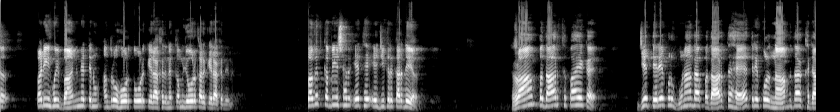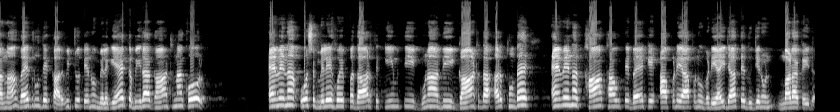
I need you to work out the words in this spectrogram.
ਪੜੀ ਹੋਈ ਬਾਣੀ ਨੇ ਤੈਨੂੰ ਅੰਦਰੋਂ ਹੋਰ ਤੋੜ ਕੇ ਰੱਖ ਦੇਣਾ, ਕਮਜ਼ੋਰ ਕਰਕੇ ਰੱਖ ਦੇਣਾ। ਭਗਤ ਕਬੀਰ ਸਾਹਿਬ ਇੱਥੇ ਇਹ ਜ਼ਿਕਰ ਕਰਦੇ ਆ, ਰਾਮ ਪਦਾਰਥ ਪਾਇਕ ਹੈ ਜੇ ਤੇਰੇ ਕੋਲ ਗੁਣਾ ਦਾ ਪਦਾਰਥ ਹੈ, ਤੇਰੇ ਕੋਲ ਨਾਮ ਦਾ ਖਜ਼ਾਨਾ ਵੈਗਰੂ ਦੇ ਘਰ ਵਿੱਚੋਂ ਤੈਨੂੰ ਮਿਲ ਗਿਆ, ਕਬੀਰਾ ਗਾਂਠ ਨਾ ਖੋਲ। ਐਵੇਂ ਨਾ ਉਸ ਮਿਲੇ ਹੋਏ ਪਦਾਰਥ ਕੀਮਤੀ ਗੁਣਾ ਦੀ ਗਾਂਠ ਦਾ ਅਰਥ ਹੁੰਦਾ ਹੈ। ਐਵੇਂ ਨਾ ਥਾਂ ਥਾਂ ਉੱਤੇ ਬਹਿ ਕੇ ਆਪਣੇ ਆਪ ਨੂੰ ਵਡਿਆਈ ਜਾ ਤੇ ਦੂਜੇ ਨੂੰ ਮਾੜਾ ਕਹੀ ਜਾ।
